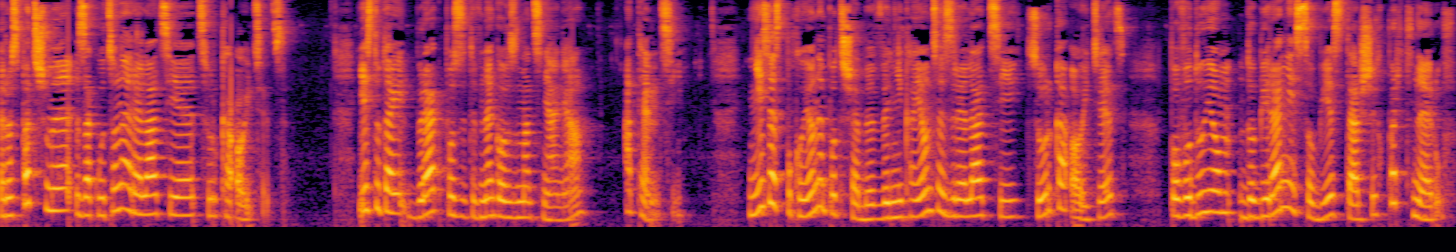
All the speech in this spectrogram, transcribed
Rozpatrzmy zakłócone relacje córka-ojciec. Jest tutaj brak pozytywnego wzmacniania, atencji. Niezaspokojone potrzeby wynikające z relacji córka-ojciec powodują dobieranie sobie starszych partnerów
